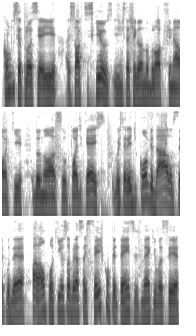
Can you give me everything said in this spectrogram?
Como você trouxe aí as soft skills, e a gente está chegando no bloco final aqui do nosso podcast, eu gostaria de convidá-lo, se você puder, falar um pouquinho sobre essas seis competências né, que você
